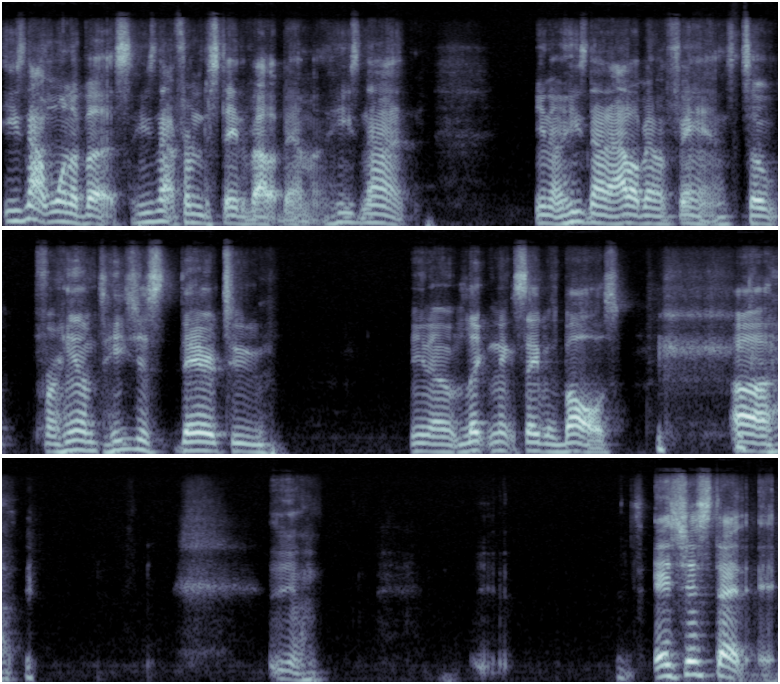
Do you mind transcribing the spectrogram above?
he's not one of us. He's not from the state of Alabama. He's not, you know, he's not an Alabama fan. So for him, he's just there to, you know, lick Nick Saban's balls. Uh you know, it's just that it,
